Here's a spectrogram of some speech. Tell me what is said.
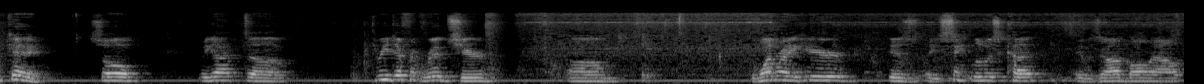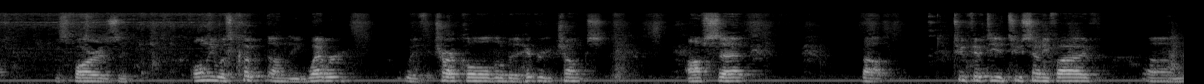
Okay, so we got uh, three different ribs here. Um, the one right here is a St. Louis cut. It was oddball out as far as it only was cooked on the Weber with charcoal, a little bit of hickory chunks, offset, about 250 to 275. Um,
